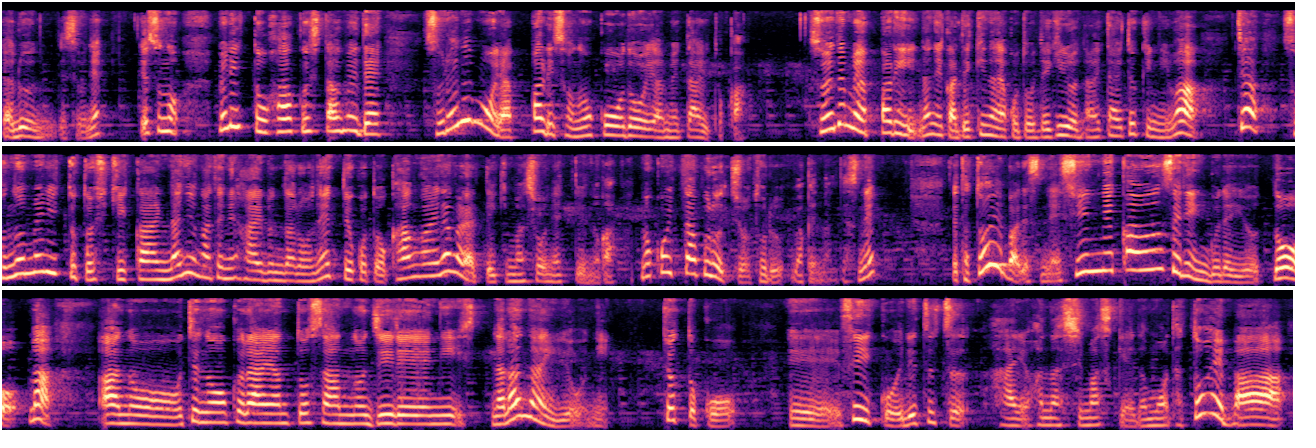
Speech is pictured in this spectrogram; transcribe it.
やるんですよね。で、そのメリットを把握した上で、それでもやっぱりその行動をやめたいとか、それでもやっぱり何かできないことをできるようになりたいときには、じゃあそのメリットと引き換えに何が手に入るんだろうねっていうことを考えながらやっていきましょうねっていうのが、まあ、こういったアプローチを取るわけなんですね。で例えばですね、心理カウンセリングで言うと、まあ、あの、うちのクライアントさんの事例にならないように、ちょっとこう、えー、フェイクを入れつつ、はい、お話しますけれども、例えば、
